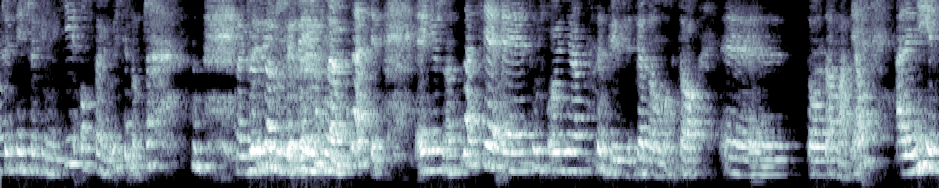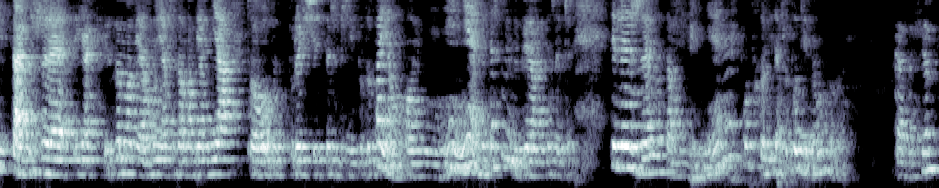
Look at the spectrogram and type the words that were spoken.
wcześniejsze filmiki odstawiłyście dobrze. Także Czyli, już nas znacie. E, Już nas znacie, e, tu już nieraz po wstępie wi- wiadomo, kto e, to zamawiał. Ale nie jest tak, że jak zamawiam Monia, czy zamawiam ja, to któreś się te rzeczy nie podobają. O nie, nie, nie, my też sobie wybieramy te rzeczy. Tyle, że no, zamówienie podchodzi zawsze pod jedną osobę. Zgadza się.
